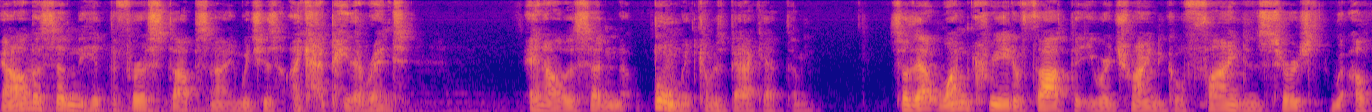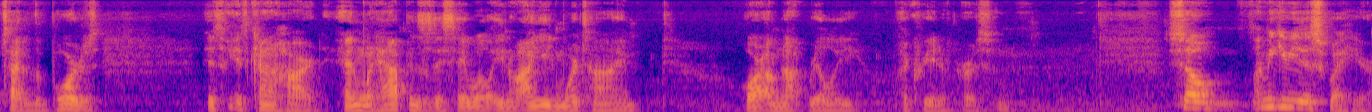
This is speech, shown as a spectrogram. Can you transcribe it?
and all of a sudden they hit the first stop sign, which is, I got to pay the rent. And all of a sudden, boom, it comes back at them. So that one creative thought that you were trying to go find and search outside of the borders, it's, it's kind of hard. And what happens is they say, well, you know, I need more time, or I'm not really a creative person. So let me give you this way here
